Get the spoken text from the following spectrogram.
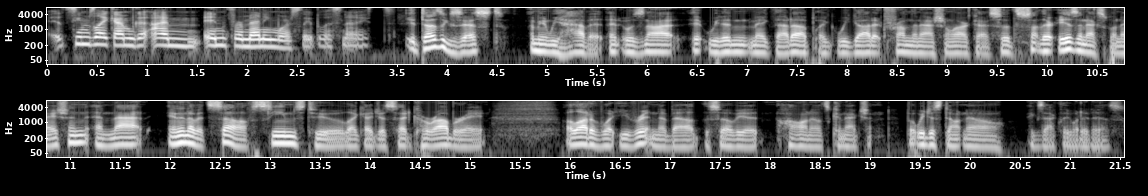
It seems like I'm go- I'm in for many more sleepless nights. It does exist. I mean, we have it. It was not. It, we didn't make that up. Like we got it from the National Archives. So, there is an explanation, and that in and of itself seems to, like I just said, corroborate a lot of what you've written about the Soviet Hall and Oates connection. But we just don't know exactly what it is.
